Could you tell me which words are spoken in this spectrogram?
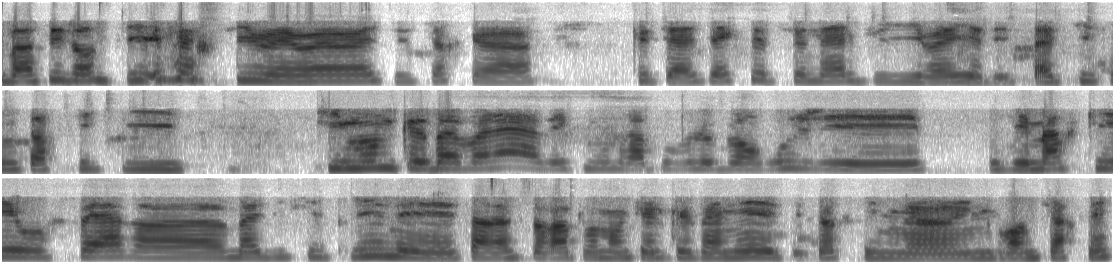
Ben, c'est gentil, merci, mais ouais, c'est sûr que, que c'est assez exceptionnel. Puis, il y a des stats qui sont sortis qui, qui montrent que, bah voilà, avec mon drapeau bleu, blanc, rouge, j'ai, j'ai marqué au fer euh, ma discipline et ça restera pendant quelques années et c'est sûr que c'est une, une grande fierté.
